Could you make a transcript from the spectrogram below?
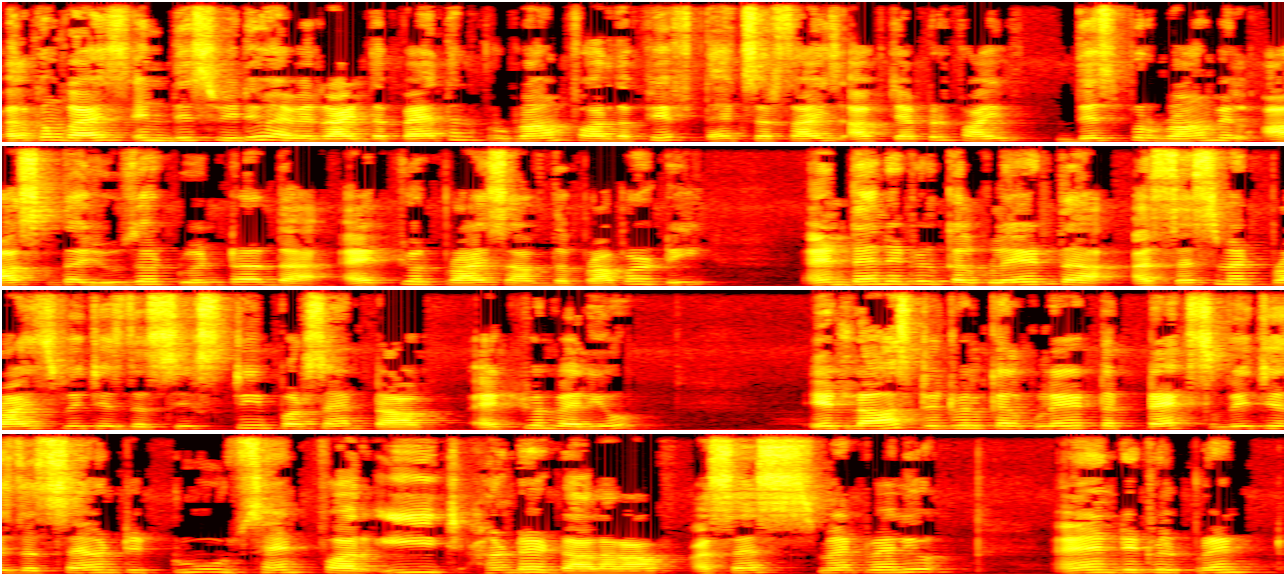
Welcome guys, in this video I will write the Python program for the fifth exercise of chapter 5. This program will ask the user to enter the actual price of the property and then it will calculate the assessment price which is the 60% of actual value. At last it will calculate the tax which is the 72 cent for each $100 of assessment value and it will print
